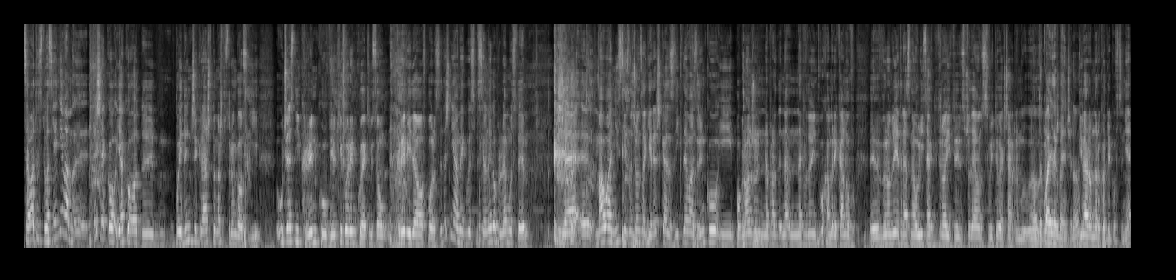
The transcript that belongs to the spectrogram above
cała ta sytuacja, ja nie mam, e, też jako, jako y, pojedynczy gracz Tomasz Pstrągowski, uczestnik rynku, wielkiego rynku, jakim są gry wideo w Polsce, też nie mam jakby specjalnego problemu z tym, że e, mała, nic nieznacząca giereczka zniknęła z rynku i pogrąży naprawdę, na, najprawdopodobniej dwóch Amerykanów e, wyląduje teraz na ulicach Detroit sprzedając swój tyłek czarnym No, dokładnie tak będzie, no. dealerom narkotyków, co nie?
